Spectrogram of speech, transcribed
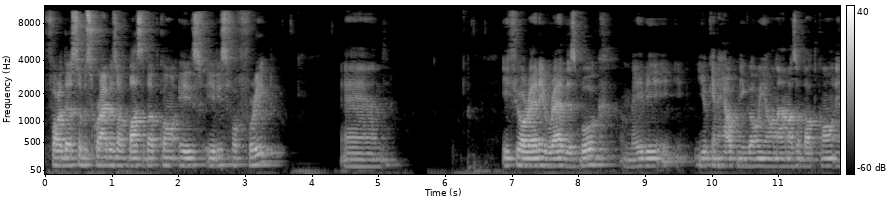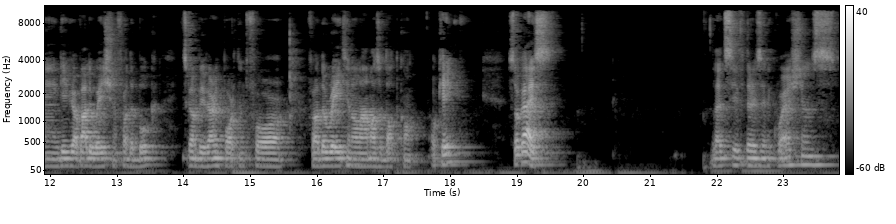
For the subscribers of Bastter.com, is it is for free, and if you already read this book, maybe you can help me going on Amazon.com and give you a valuation for the book. It's going to be very important for for the rating on Amazon.com. Okay, so guys, let's see if there's any questions.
